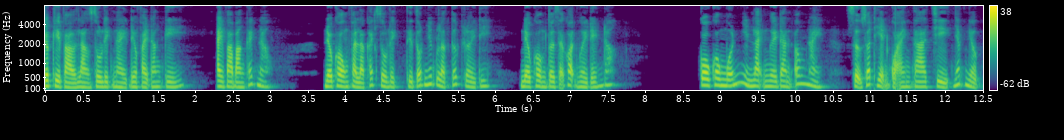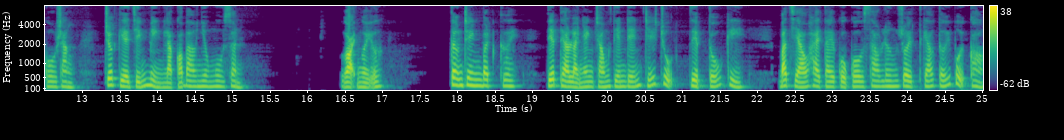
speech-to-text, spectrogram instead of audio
Trước khi vào làng du lịch này đều phải đăng ký, anh vào bằng cách nào? Nếu không phải là khách du lịch thì tốt nhất lập tức rời đi, nếu không tôi sẽ gọi người đến đó. Cô không muốn nhìn lại người đàn ông này, sự xuất hiện của anh ta chỉ nhắc nhở cô rằng trước kia chính mình là có bao nhiêu ngu xuẩn. Gọi người ư? Tượng Trình bật cười, tiếp theo là nhanh chóng tiến đến chế trụ Diệp Tố Kỳ, bắt chéo hai tay của cô sau lưng rồi kéo tới bụi cỏ,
